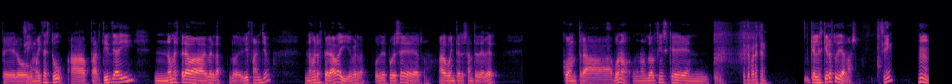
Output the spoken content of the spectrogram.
Pero como dices tú, a partir de ahí no me esperaba, es verdad, lo de Big Fangio, no me lo esperaba y es verdad, puede, puede ser algo interesante de ver contra, bueno, unos Dolphins que... ¿Qué te parecen? Que les quiero estudiar más. ¿Sí? Hmm,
